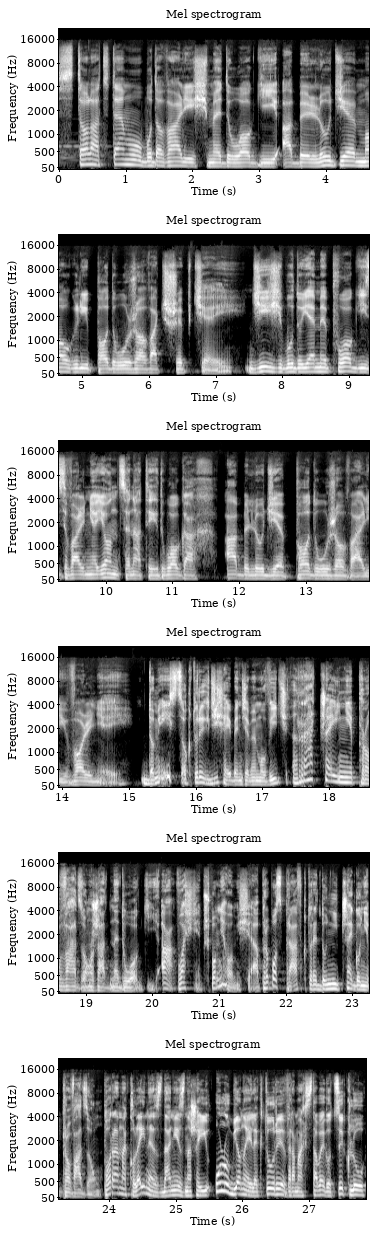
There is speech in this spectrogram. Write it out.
Sto lat temu budowaliśmy dłogi, aby ludzie mogli podłużować szybciej. Dziś budujemy płogi zwalniające na tych dłogach, aby ludzie podłużowali wolniej. Do miejsc, o których dzisiaj będziemy mówić, raczej nie prowadzą żadne dłogi. A, właśnie, przypomniało mi się, a propos spraw, które do niczego nie prowadzą. Pora na kolejne zdanie z naszej ulubionej lektury w ramach stałego cyklu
